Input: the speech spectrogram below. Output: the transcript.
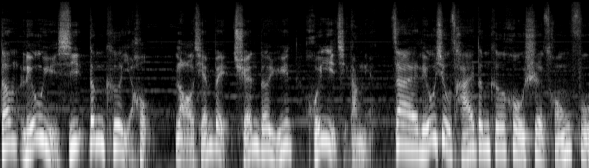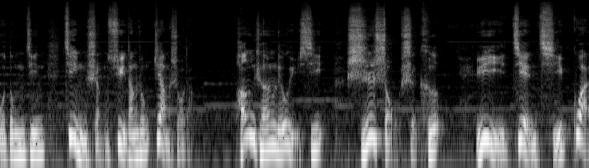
当刘禹锡登科以后，老前辈全德瑜回忆起当年，在刘秀才登科后侍从赴东京进省序当中这样说道：“彭城刘禹锡实首是科，予以见其冠，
